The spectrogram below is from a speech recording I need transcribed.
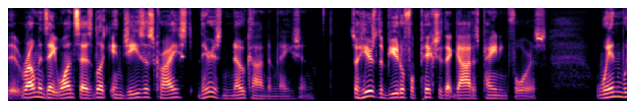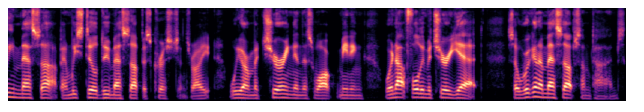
Romans eight one says, look, in Jesus Christ, there is no condemnation. So here's the beautiful picture that God is painting for us. When we mess up, and we still do mess up as Christians, right? We are maturing in this walk, meaning we're not fully mature yet. So we're going to mess up sometimes.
